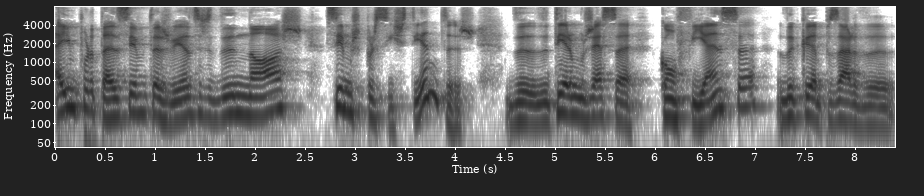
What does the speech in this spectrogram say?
a importância muitas vezes de nós sermos persistentes, de, de termos essa confiança de que apesar de,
